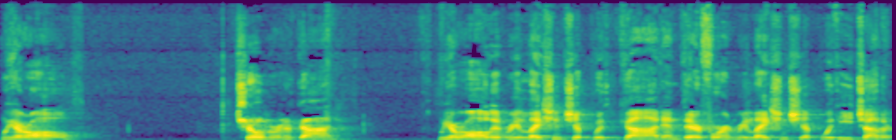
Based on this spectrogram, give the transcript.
We are all children of God. We are all in relationship with God and therefore in relationship with each other.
